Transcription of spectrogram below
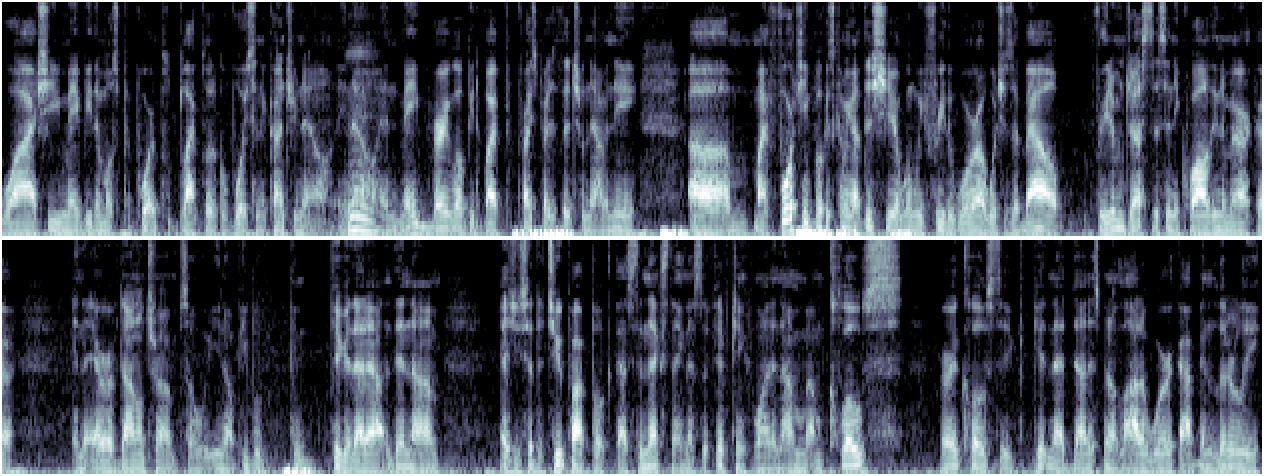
why she may be the most important p- black political voice in the country now. You know, and may very well be the vi- vice presidential nominee. Um, my 14th book is coming out this year, When We Free the World, which is about freedom, justice, and equality in America in the era of Donald Trump. So you know, people can figure that out. And then, um, as you said, the Tupac book. That's the next thing. That's the 15th one, and I'm I'm close, very close to getting that done. It's been a lot of work. I've been literally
